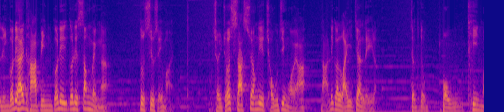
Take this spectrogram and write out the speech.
連嗰啲喺下边嗰啲啲生命啊，都燒死埋。除咗殺傷啲草之外啊，嗱、呢個禮即係禮啦，就叫做暴天物。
